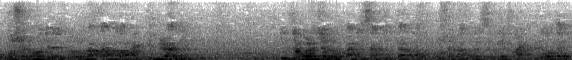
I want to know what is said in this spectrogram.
उपोषण वगैरे करून आता मला माहिती मिळाली. की जवळच्या लोकांनी सांगितलं आता उपोषणाकडे सगळे पाठ फिरवत आहेत.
